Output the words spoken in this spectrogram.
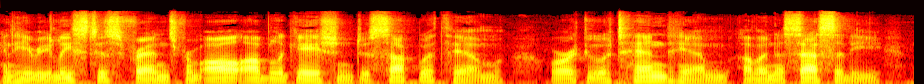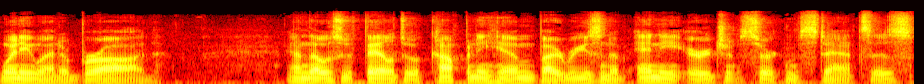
and he released his friends from all obligation to sup with him or to attend him of a necessity when he went abroad, and those who failed to accompany him by reason of any urgent circumstances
